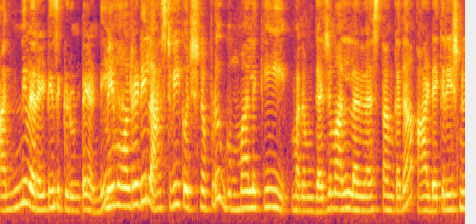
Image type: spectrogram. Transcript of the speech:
అన్ని వెరైటీస్ ఇక్కడ ఉంటాయండి. మేము ఆల్రెడీ లాస్ట్ వీక్ వచ్చినప్పుడు గుమ్మాలకి మనం గజమాలలు వేస్తాం కదా ఆ డెకరేషన్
